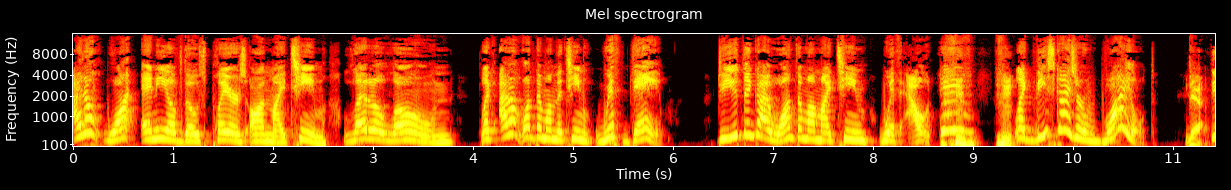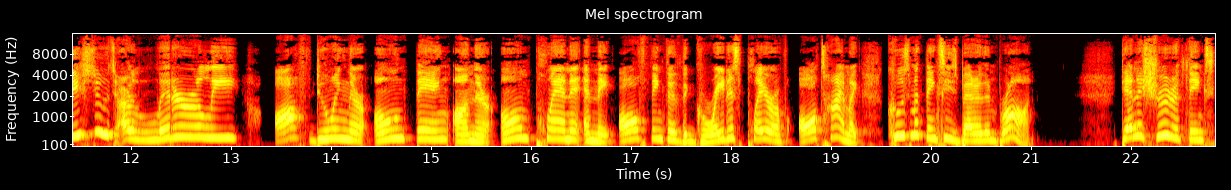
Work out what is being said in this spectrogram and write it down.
I don't want any of those players on my team, let alone like I don't want them on the team with Dame. Do you think I want them on my team without Dame? like these guys are wild. Yeah, These dudes are literally off doing their own thing on their own planet and they all think they're the greatest player of all time. Like Kuzma thinks he's better than Bron. Dennis Schroeder thinks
